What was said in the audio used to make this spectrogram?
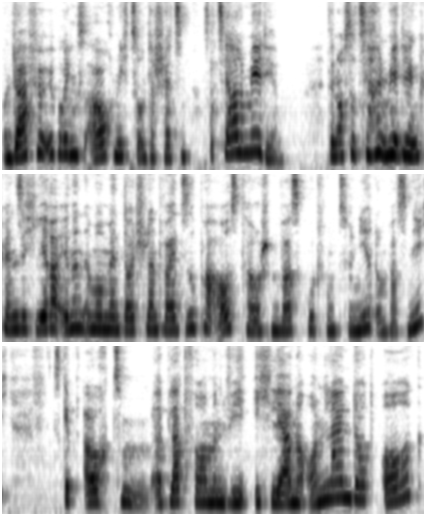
Und dafür übrigens auch nicht zu unterschätzen, soziale Medien. Denn auf sozialen Medien können sich LehrerInnen im Moment deutschlandweit super austauschen, was gut funktioniert und was nicht. Es gibt auch zum, äh, Plattformen wie ich lerne online.org,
